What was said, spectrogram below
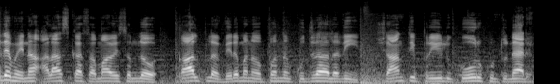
ఏదేమైనా అలాస్కా సమావేశంలో కాల్పుల విరమణ ఒప్పందం కుదరాలని శాంతి ప్రియులు కోరుకుంటున్నారు.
